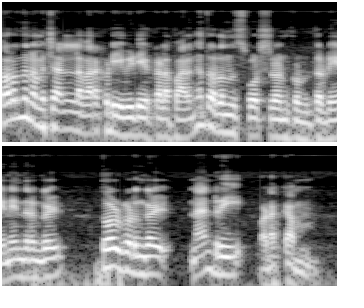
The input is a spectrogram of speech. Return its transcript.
தொடர்ந்து நம்ம சேனலில் வரக்கூடிய வீடியோக்களை பாருங்கள் தொடர்ந்து ஸ்போர்ட்ஸ் லெவன் குடும்பத்தோட இணைந்திருங்கள். தோல் கொடுங்கள். நன்றி. வணக்கம்.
